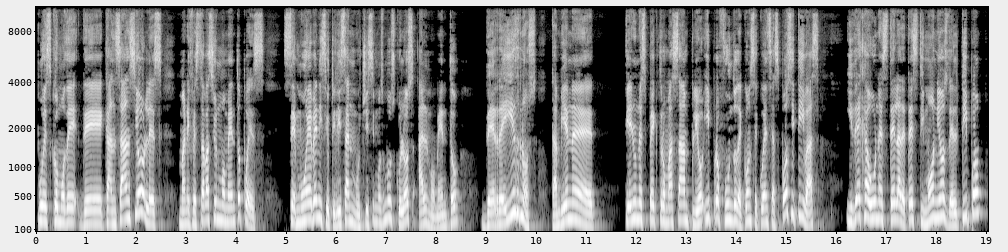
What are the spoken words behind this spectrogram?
pues como de, de cansancio, les manifestaba hace un momento, pues se mueven y se utilizan muchísimos músculos al momento de reírnos. También eh, tiene un espectro más amplio y profundo de consecuencias positivas y deja una estela de testimonios del tipo,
